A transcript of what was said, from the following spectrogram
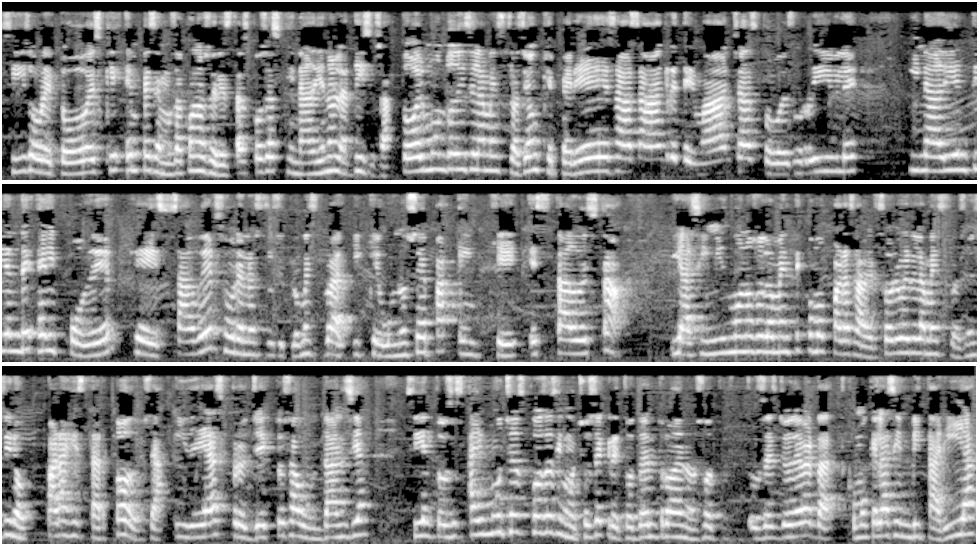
sí, sobre todo es que empecemos a conocer estas cosas que nadie nos las dice. O sea, todo el mundo dice la menstruación, que pereza, sangre, te manchas, todo es horrible y nadie entiende el poder que es saber sobre nuestro ciclo menstrual y que uno sepa en qué estado está. Y asimismo no solamente como para saber sobre la menstruación, sino para gestar todo, o sea, ideas, proyectos, abundancia, ¿sí? Entonces hay muchas cosas y muchos secretos dentro de nosotros. Entonces yo de verdad como que las invitaría,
